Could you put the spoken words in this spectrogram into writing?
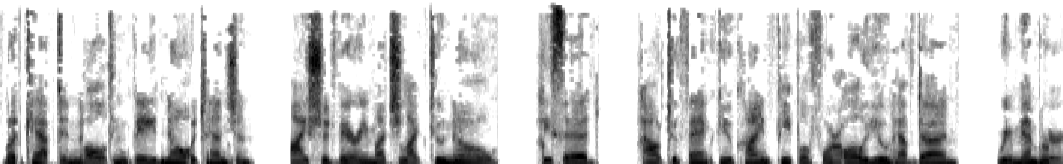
But Captain Dalton paid no attention. I should very much like to know, he said, how to thank you kind people for all you have done. Remember,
